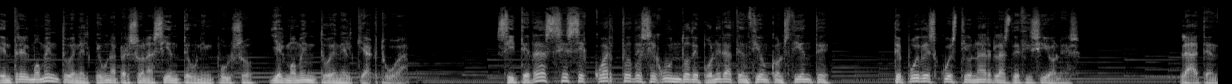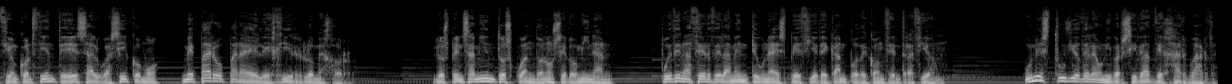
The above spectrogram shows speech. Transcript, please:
entre el momento en el que una persona siente un impulso y el momento en el que actúa. Si te das ese cuarto de segundo de poner atención consciente, te puedes cuestionar las decisiones. La atención consciente es algo así como me paro para elegir lo mejor. Los pensamientos cuando no se dominan pueden hacer de la mente una especie de campo de concentración. Un estudio de la Universidad de Harvard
